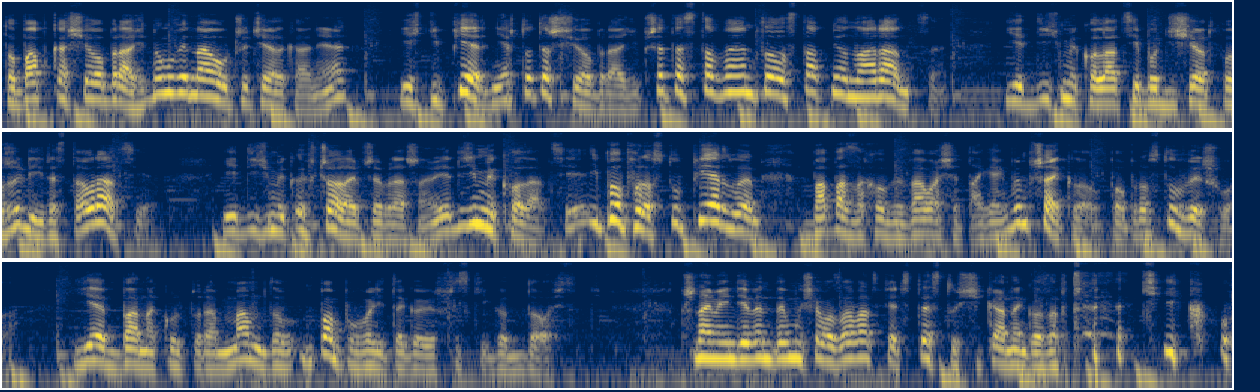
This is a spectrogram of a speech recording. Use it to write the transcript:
to babka się obrazi. No mówię nauczycielka, nie? Jeśli pierdniesz, to też się obrazi. Przetestowałem to ostatnio na rance. Jedliśmy kolację, bo dzisiaj otworzyli restaurację. Jedliśmy, wczoraj przepraszam, jedliśmy kolację i po prostu pierdłem. Baba zachowywała się tak, jakbym przeklął. Po prostu wyszła. Jebana kultura, mam, do, mam powoli tego już wszystkiego dość. Przynajmniej nie będę musiał załatwiać testu sikanego z apteki, kur...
